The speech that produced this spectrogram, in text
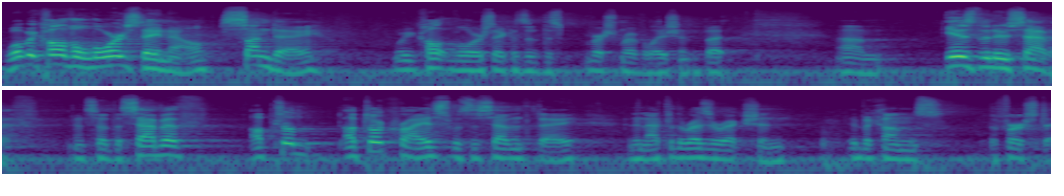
what we call the Lord's Day now, Sunday, we call it the Lord's Day because of this verse from Revelation, but um, is the new Sabbath. And so the Sabbath up till, up till Christ was the seventh day, and then after the resurrection, it becomes the first day.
